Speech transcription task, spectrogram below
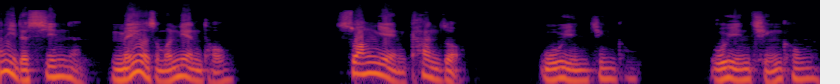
你的心呢，没有什么念头，双眼看着无垠晴空，无垠晴空，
